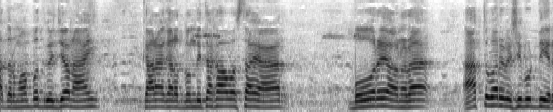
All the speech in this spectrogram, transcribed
আদর মোহাম্মদ গুজ্জ নাই। কারাগারত বন্দি থাকা অবস্থায় আর বউরে অনরা আত্মবার বেশি ভোট দিয়ে এর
